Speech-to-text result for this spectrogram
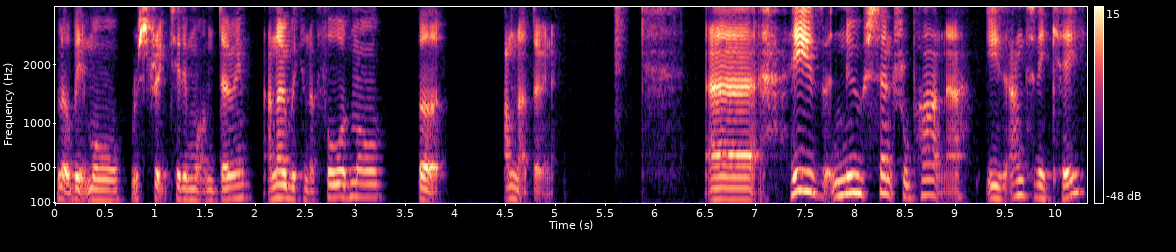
a little bit more restricted in what I'm doing. I know we can afford more, but I'm not doing it. Uh, his new central partner is Anthony Key.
